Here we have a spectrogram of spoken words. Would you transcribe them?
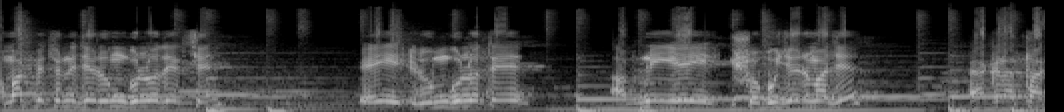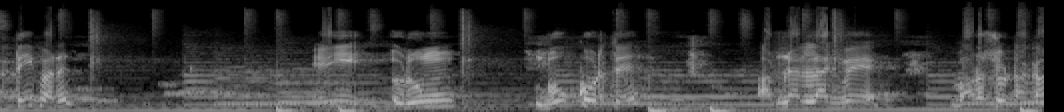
আমার পেছনে যে রুমগুলো দেখছেন, এই রুমগুলোতে আপনি এই সবুজের মাঝে এক রাত থাকতেই পারেন। এই রুম বুক করতে আপনার লাগবে বারোশো টাকা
